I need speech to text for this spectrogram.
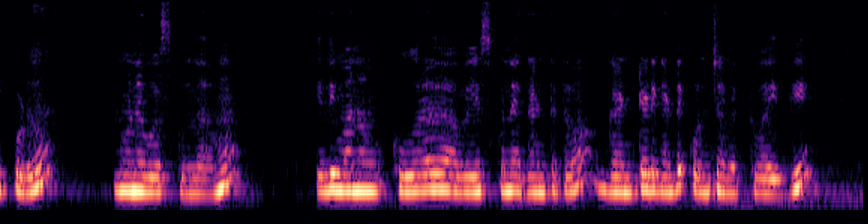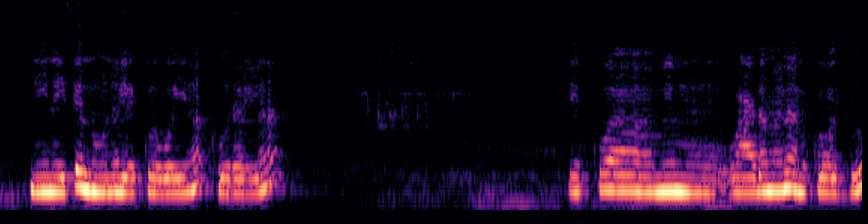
ఇప్పుడు నూనె పోసుకుందాము. ఇది మనం కూర వేసుకునే గంటతో గంటెడి కంటే కొంచెం ఎక్కువ అయింది నేనైతే నూనెలు ఎక్కువ పోయా కూరల్లో. ఎక్కువ మేము వాడమని అనుకోవద్దు.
